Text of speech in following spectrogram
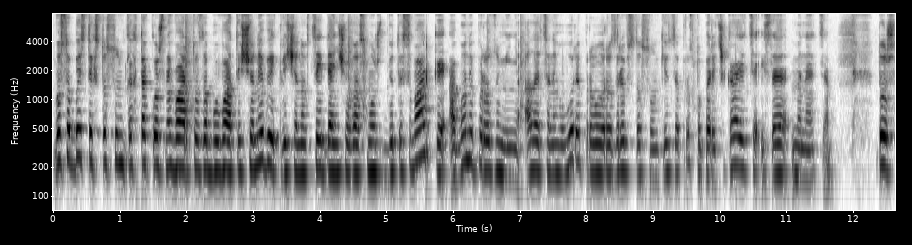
В особистих стосунках також не варто забувати, що не виключено в цей день, що у вас можуть бути сварки або непорозуміння, але це не говорить про розрив стосунків, це просто перечекається і все минеться. Тож,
